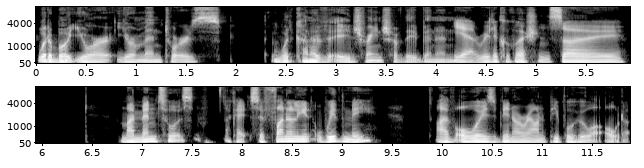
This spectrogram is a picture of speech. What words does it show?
What about your your mentors? What kind of age range have they been in? Yeah, really good question. So, my mentors. Okay, so funnily with me, I've always been around people who are older.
